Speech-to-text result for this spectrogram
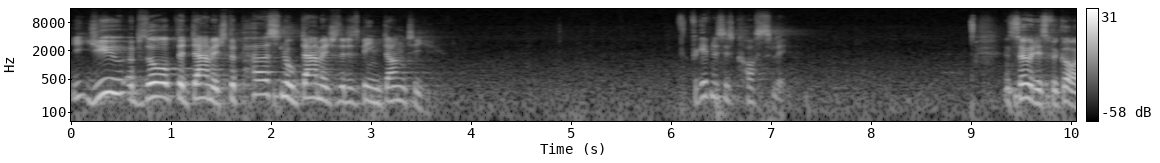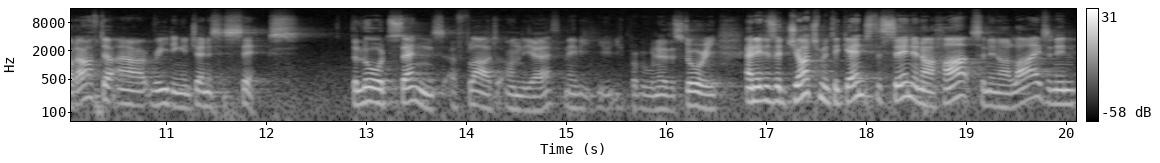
You absorb the damage, the personal damage that has been done to you. Forgiveness is costly. And so it is for God. After our reading in Genesis 6, the Lord sends a flood on the earth. Maybe you, you, probably will know the story. And it is a judgment against the sin in our hearts and in our lives and in,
